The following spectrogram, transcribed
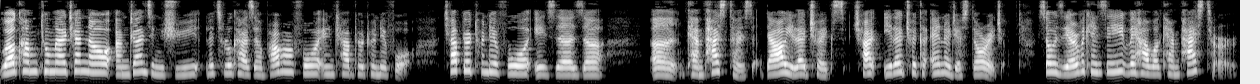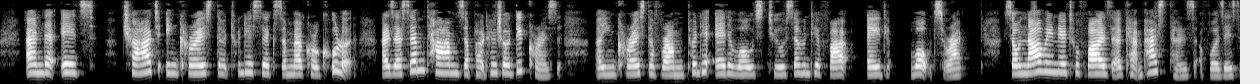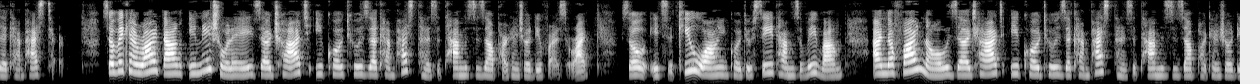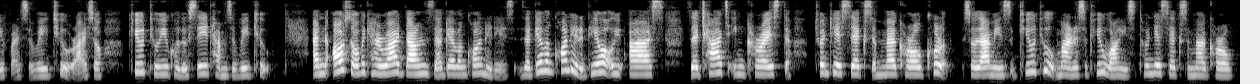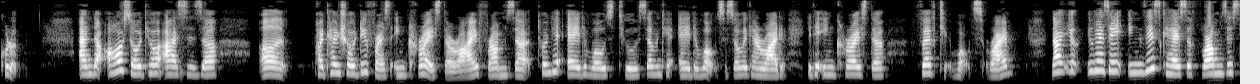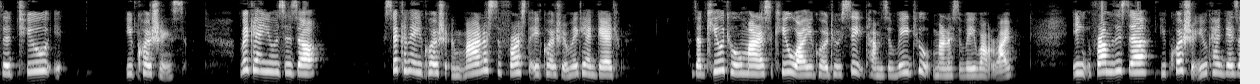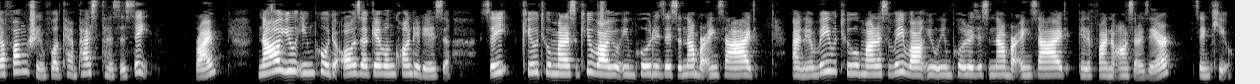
Welcome to my channel. I'm Zhangjin Xu. Let's look at the problem 4 in chapter 24. Chapter 24 is uh, the uh, capacitance, dielectrics, electric energy storage. So there we can see we have a capacitor and its charge increased 26 microcoulomb. At the same time, the potential difference uh, increased from 28 volts to 75 8 volts, right? So now we need to find the capacitance for this capacitor. So we can write down initially the charge equal to the capacitance times the potential difference, right? So it's Q1 equal to C times V1. And the final, the charge equal to the capacitance times the potential difference V2, right? So Q2 equal to C times V2. And also we can write down the given quantities. The given quantity tell us the charge increased 26 microcoulomb. So that means Q2 minus Q1 is 26 microcoulomb. And also tell us the uh, potential difference increased, right, from the 28 volts to 78 volts. So we can write it increased 50 volts, right? Now you, you can see in this case from these two equations, we can use the second equation minus the first equation. We can get the Q2 minus Q1 equal to C times V2 minus V1, right? In, from this uh, equation, you can get the function for capacitance C, right? Now you input all the given quantities. C, Q2 minus Q1, you input this number inside. And V2 minus V1, you input this number inside. Get the final answer there. Thank you.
